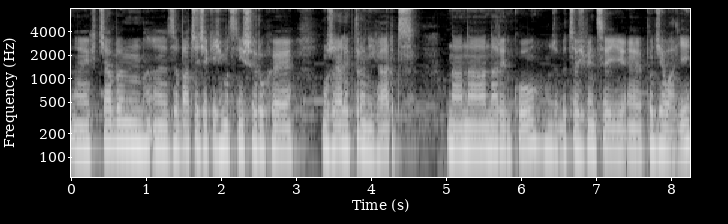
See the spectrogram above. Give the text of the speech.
E, chciałbym e, zobaczyć jakieś mocniejsze ruchy, może Electronic Arts na, na, na rynku, żeby coś więcej e, podziałali.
